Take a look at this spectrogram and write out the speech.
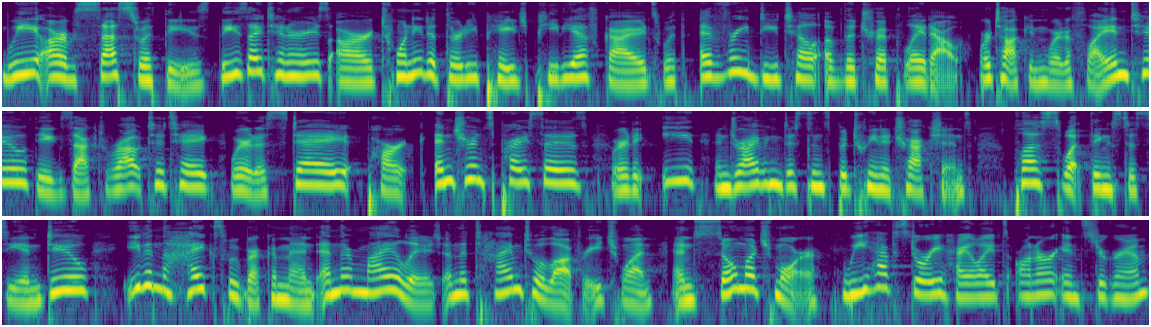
We are obsessed with these. These itineraries are 20 to 30 page PDF guides with every detail of the trip laid out. We're talking where to fly into, the exact route to take, where to stay, park entrance prices, where to eat, and driving distance between attractions, plus what things to see and do, even the hikes we recommend and their mileage and the time to allot for each one, and so much more. We have story highlights on our Instagram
